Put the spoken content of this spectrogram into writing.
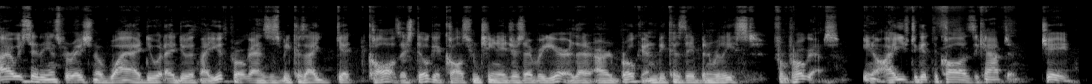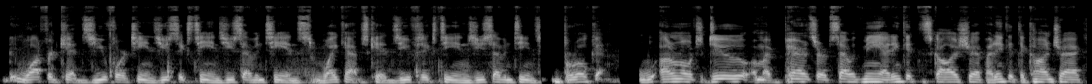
I always say the inspiration of why I do what I do with my youth programs is because I get calls. I still get calls from teenagers every year that are broken because they've been released from programs. You know, I used to get the call as the captain. Jade, Watford kids, U14s, U16s, U17s, Whitecaps kids, U16s, U17s, broken I don't know what to do. My parents are upset with me. I didn't get the scholarship. I didn't get the contract.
